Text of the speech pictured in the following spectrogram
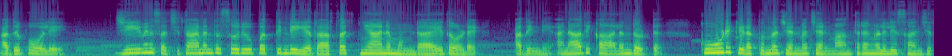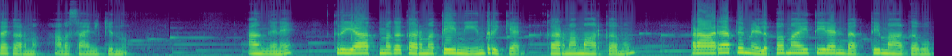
അതുപോലെ ജീവന് സച്ചിദാനന്ദ സ്വരൂപത്തിന്റെ യഥാർത്ഥ ജ്ഞാനമുണ്ടായതോടെ അതിന്റെ അനാദികാലം തൊട്ട് കൂടി കിടക്കുന്ന ജന്മജന്മാന്തരങ്ങളിലെ സഞ്ചിത കർമ്മം അവസാനിക്കുന്നു. അങ്ങനെ ക്രിയാത്മക കർമ്മത്തെ നിയന്ത്രിക്കാൻ കർമ്മമാർഗവും പ്രാരാബ്ധം എളുപ്പമായി തീരാൻ ഭക്തിമാർഗവും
